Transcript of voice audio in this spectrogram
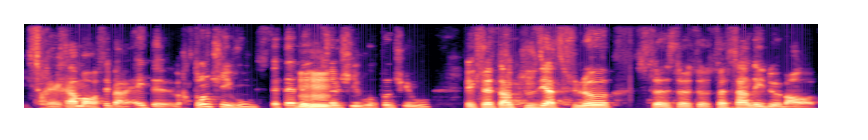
il serait ramassé par Hey, retourne chez vous. Si t'étais bien Mhm. seul chez vous, retourne chez vous. Fait que cet enthousiasme-là se, se- se- se sent des deux bords.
